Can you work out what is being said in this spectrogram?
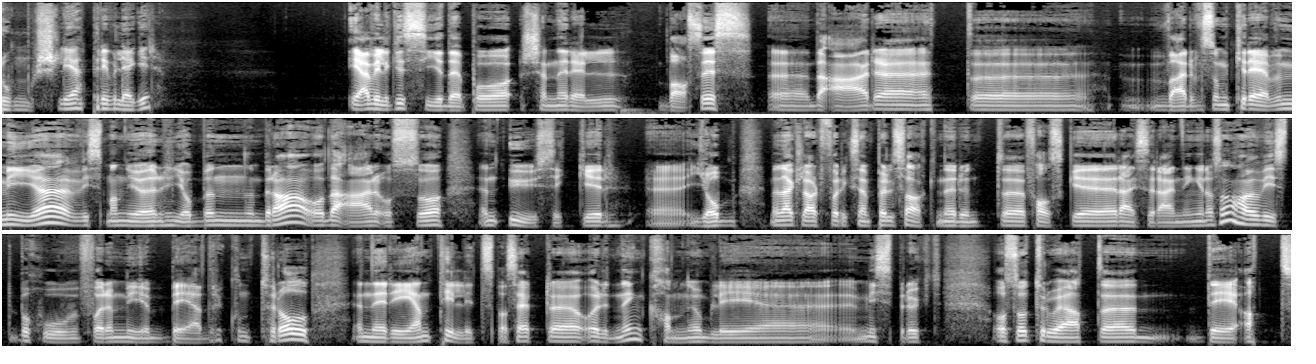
romslige privilegier? Jeg vil ikke si det på generell basis. Uh, det er et verv som krever mye hvis man gjør jobben bra, og det er også en usikker eh, jobb. Men det er klart f.eks. sakene rundt eh, falske reiseregninger og sånn har jo vist behov for en mye bedre kontroll. En ren tillitsbasert ordning kan jo bli misbrukt. Og så tror jeg at det at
